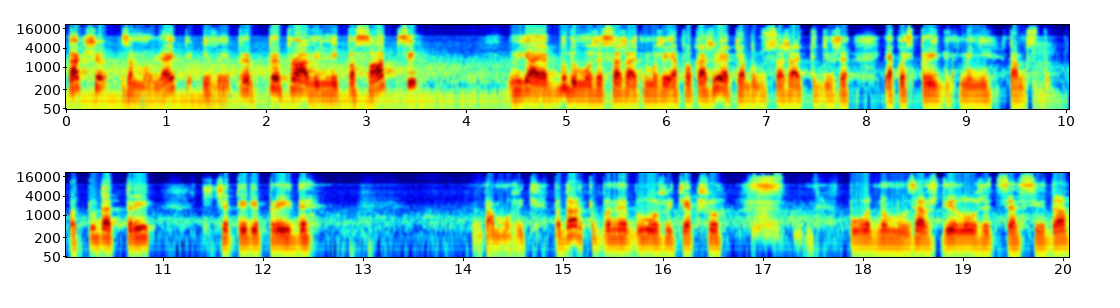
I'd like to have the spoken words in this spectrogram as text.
Так що замовляйте і ви. При, при правильній посадці. Ну, я як буду, може, сажати, може, я покажу, як я буду сажати, тоді вже якось прийдуть мені. Там оттуда три чи чотири прийде. Ну, Там можуть подарки вони ложуть, якщо по одному завжди ложиться завжди.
